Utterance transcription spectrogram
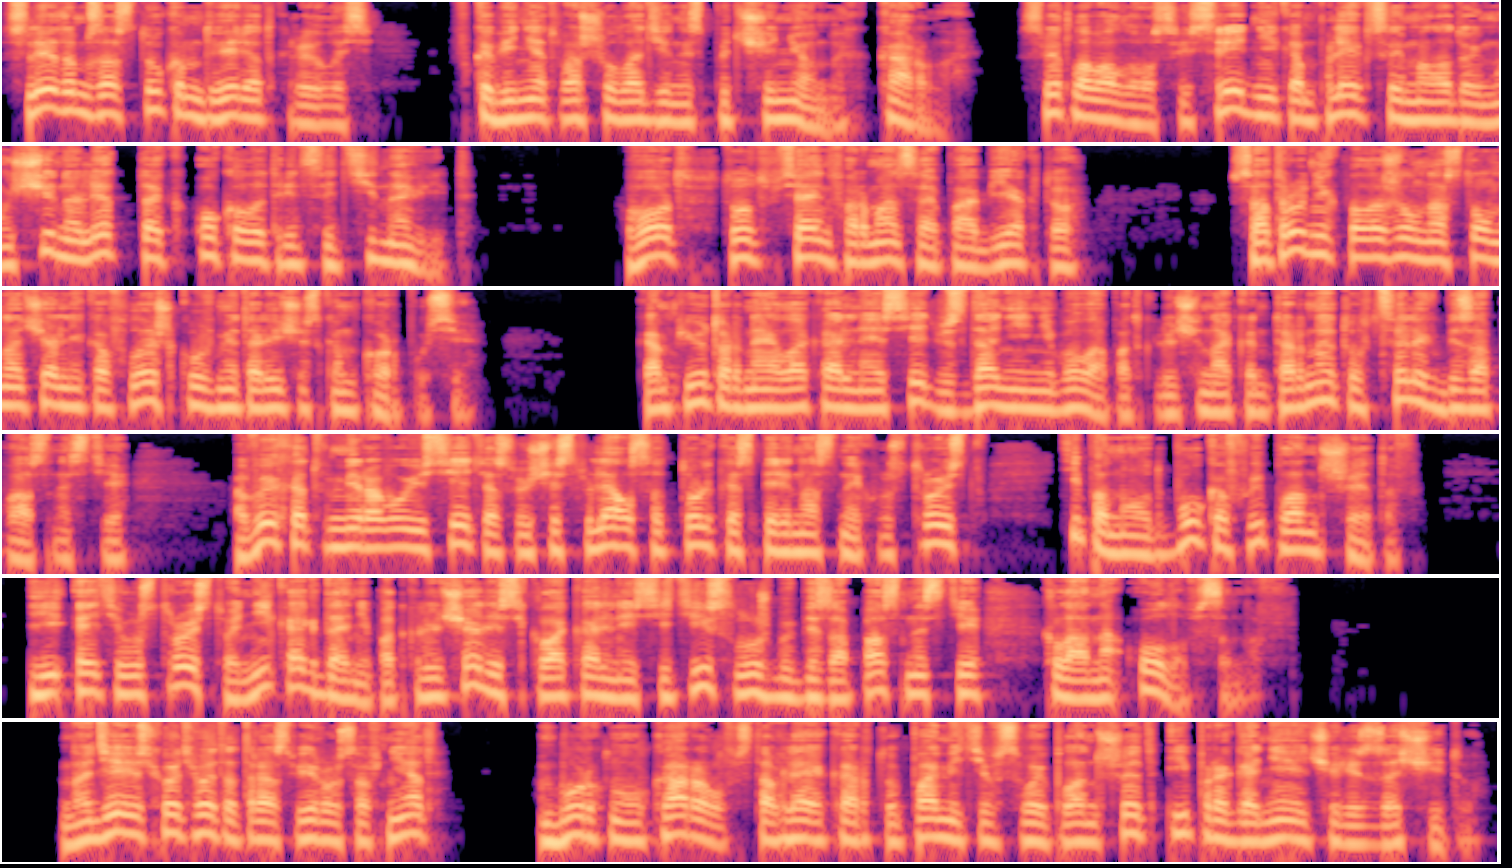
Следом за стуком дверь открылась. В кабинет вошел один из подчиненных, Карла. Светловолосый, средней комплекции молодой мужчина, лет так около тридцати на вид. Вот, тут вся информация по объекту. Сотрудник положил на стол начальника флешку в металлическом корпусе. Компьютерная локальная сеть в здании не была подключена к интернету в целях безопасности. Выход в мировую сеть осуществлялся только с переносных устройств типа ноутбуков и планшетов и эти устройства никогда не подключались к локальной сети службы безопасности клана Олафсонов. «Надеюсь, хоть в этот раз вирусов нет?» — буркнул Карл, вставляя карту памяти в свой планшет и прогоняя через защиту.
